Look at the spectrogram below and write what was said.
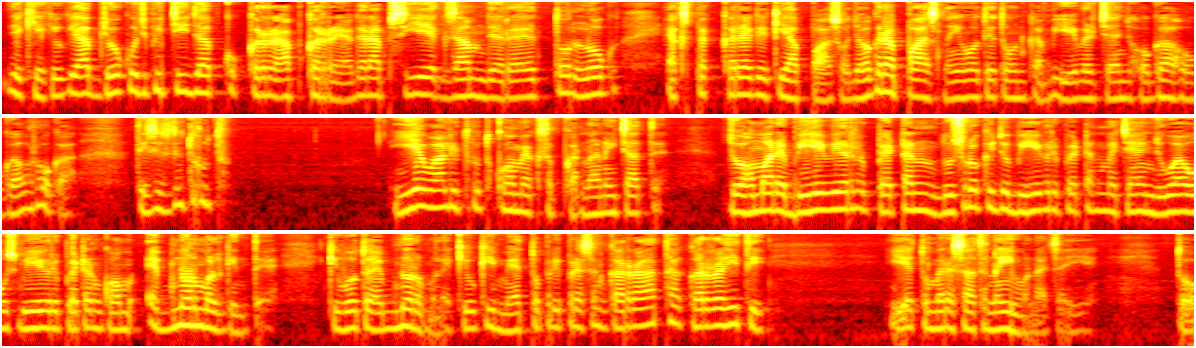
देखिए, क्योंकि आप जो कुछ भी चीज़ आपको कर, आप कर रहे हैं, अगर आप सी एग्ज़ाम दे रहे हैं तो लोग एक्सपेक्ट करेंगे कि आप पास हो जाओ। अगर आप पास नहीं होते तो उनका बिहेवियर चेंज होगा होगा और होगा। दिस इज़ द ट्रूथ ये वाली ट्रूथ को हम एक्सेप्ट करना नहीं चाहते। जो हमारे बिहेवियर पैटर्न दूसरों के जो बिहेवियर पैटर्न में चेंज हुआ है उस बिहेवियर पैटर्न को हम एबनॉर्मल गिनते हैं, कि वो तो एबनॉर्मल है, क्योंकि मैं तो प्रिपरेशन कर रहा था, कर रही थी। ये तो मेरे साथ नहीं होना चाहिए। तो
